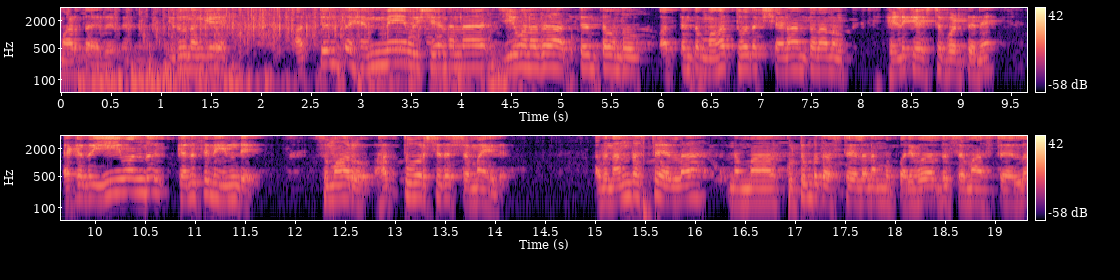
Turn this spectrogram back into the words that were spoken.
ಮಾಡ್ತಾ ಇದ್ದೇವೆ. ಇದು ನಮಗೆ ಅತ್ಯಂತ ಹೆಮ್ಮೆಯ ವಿಷಯ. ನನ್ನ ಜೀವನದ ಅತ್ಯಂತ ಒಂದು, ಅತ್ಯಂತ ಮಹತ್ವದ ಕ್ಷಣ ಅಂತ ನಾನು ಹೇಳಲಿಕ್ಕೆ ಇಷ್ಟಪಡ್ತೇನೆ. ಯಾಕಂದರೆ ಈ ಒಂದು ಕನಸಿನ ಹಿಂದೆ ಸುಮಾರು ಹತ್ತು ವರ್ಷದ ಶ್ರಮ ಇದೆ. ಅದು ನಂದಷ್ಟೇ ಅಲ್ಲ, ನಮ್ಮ ಕುಟುಂಬದ ಅಷ್ಟೇ ಅಲ್ಲ, ನಮ್ಮ ಪರಿವಾರದ ಶ್ರಮ ಅಷ್ಟೇ ಅಲ್ಲ,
